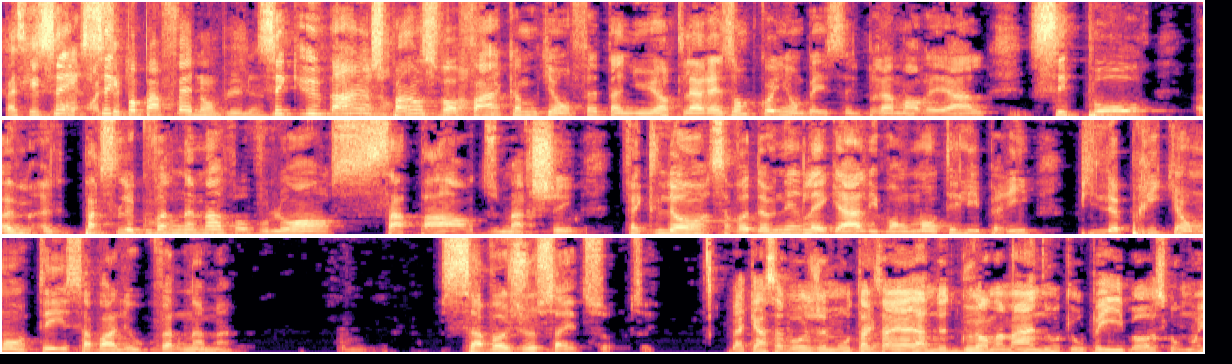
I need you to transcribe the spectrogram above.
Parce que C'est- pas parfait non plus, là. c'est que Uber, je pense, va faire comme qu'ils ont fait à New York. La raison pourquoi ils ont baissé le prix à Montréal, c'est pour parce que le gouvernement va vouloir sa part du marché. Fait que là, ça va devenir légal, ils vont monter les prix, puis le prix qu'ils ont monté, ça va aller au gouvernement. Ça va juste être ça, tu sais. Ben, quand ça va, j'aime autant que ça aille à notre gouvernement à nous qu'aux Pays-Bas, parce qu'au moins,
